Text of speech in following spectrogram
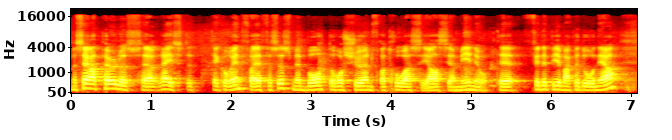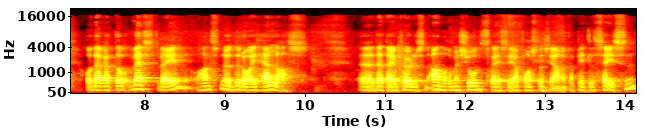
Vi ser at Paulus her reiste til Korint fra Efesus med båt over sjøen fra Troas i Asia Minio til Filippi i Makedonia, og deretter vestveien, og han snudde da i Hellas. Eh, dette er Paulus' andre misjonsreise i Apostelens hjerne, kapittel 16.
